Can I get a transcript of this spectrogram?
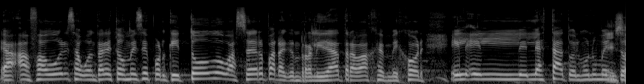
a, a favor, es aguantar estos meses porque todo va a ser para que en realidad trabajen mejor. El, el- la estatua, el monumento.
